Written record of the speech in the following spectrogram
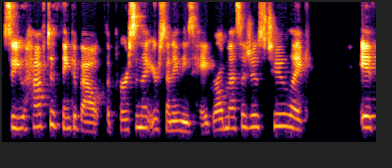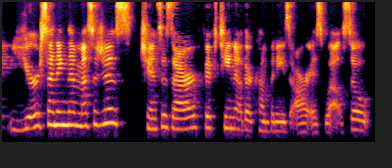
So you have to think about the person that you're sending these hey girl messages to. Like, if you're sending them messages, chances are 15 other companies are as well. So,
